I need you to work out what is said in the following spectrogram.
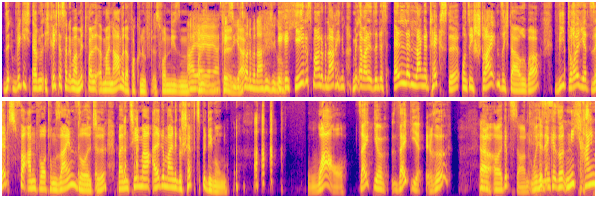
wirklich, ähm, ich kriege das dann immer mit, weil äh, mein Name da verknüpft ist von diesem, Ah, ja, von ja, diesem ja. Kriegst Film. du jedes ja? Mal eine Benachrichtigung. Ich krieg jedes Mal eine Benachrichtigung. Mittlerweile sind es ellenlange Texte und sie streiten sich darüber, wie doll jetzt Selbstverantwortung sein sollte beim Thema allgemeine Geschäftsbedingungen. Wow. Seid ihr, seid ihr irre? Ja, aber gibt's da. Wo ich Das denke, so nicht rein,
